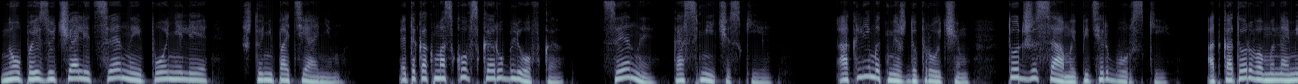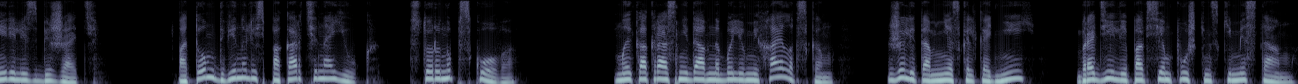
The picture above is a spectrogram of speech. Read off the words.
Но поизучали цены и поняли, что не потянем. Это как московская рублевка. Цены космические. А климат, между прочим, тот же самый петербургский, от которого мы намерились сбежать. Потом двинулись по карте на юг, в сторону Пскова. Мы как раз недавно были в Михайловском, жили там несколько дней, бродили по всем пушкинским местам.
